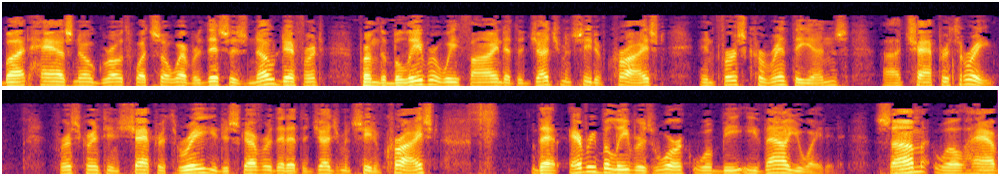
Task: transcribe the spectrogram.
but has no growth whatsoever. This is no different from the believer we find at the judgment seat of Christ in 1 Corinthians uh, chapter 3. 1 Corinthians chapter 3, you discover that at the judgment seat of Christ, that every believer's work will be evaluated. Some will have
